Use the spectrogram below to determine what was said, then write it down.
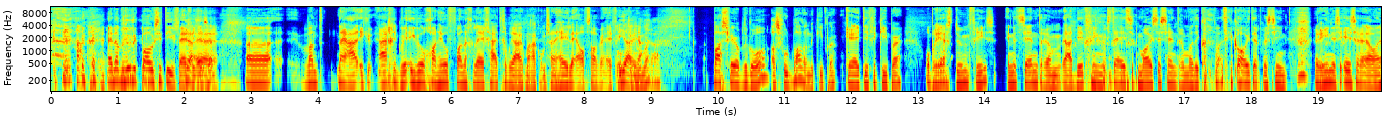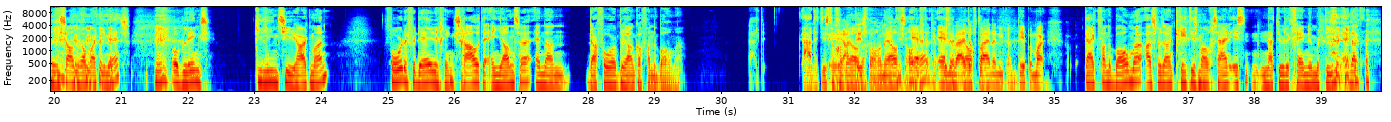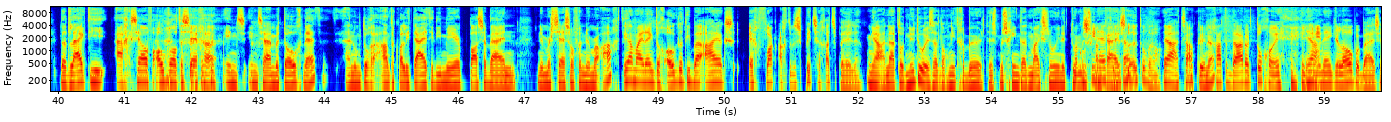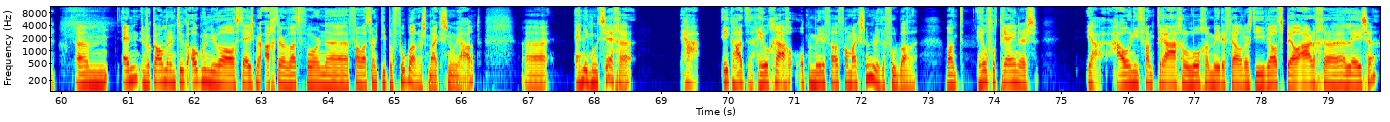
En dat bedoel ik positief, hè, eventjes, hè. Eh, want, nou ja, ik, eigenlijk, wil- ik wil gewoon heel van de gelegenheid gebruik maken om zijn hele elftal weer even op Ja, te ja, noemen. Pas weer op de goal. Als voetballende keeper. creatieve keeper. Op rechts Dumfries. In het centrum. Ja, dit vind ik nog steeds het mooiste centrum wat ik, wat ik ooit heb gezien. Rinus Israël en Lisandro Martinez. Op links Kilinci Hartman. Voor de verdediging Schouten en Jansen. En dan daarvoor Branko van de Bomen. Ja, Ja, dit is toch ja, geweldig. het is wel een Het is elftal. echt- echt Daar kunnen wij toch bijna niet aan tippen. Maar Kijk, Van de Bomen, als we dan kritisch mogen zijn, is natuurlijk geen nummer 10. En dat, dat lijkt hij eigenlijk zelf ook wel te zeggen in, in zijn betoog net. Hij noemt toch een aantal kwaliteiten die meer passen bij een nummer 6 of een nummer 8. Ja, maar je denkt toch ook dat hij bij Ajax echt vlak achter de spitsen gaat spelen. Ja, nou tot nu toe is dat nog niet gebeurd. Dus misschien dat Mike Snoei in de Maar toekomst misschien kan heeft hij de kijken. sleutel wel. Ja, het zou kunnen. Gaat het daardoor toch in, Ja. in één keer lopen bij ze. Ehm, en we komen er natuurlijk ook nu wel steeds meer achter wat voor een, eh, van wat voor een type voetballers Mike Snoei houdt. Eh, en ik moet zeggen, ja, ik had heel graag op het middenveld van Mike Snoei willen voetballen. Want heel veel trainers ja, houden niet van trage, logge middenvelders die wel het spel aardig eh, lezen.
